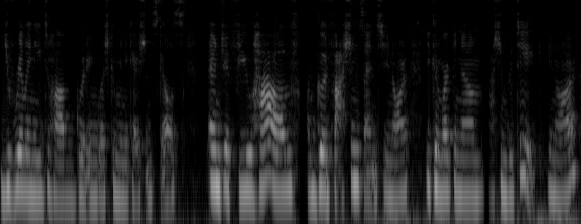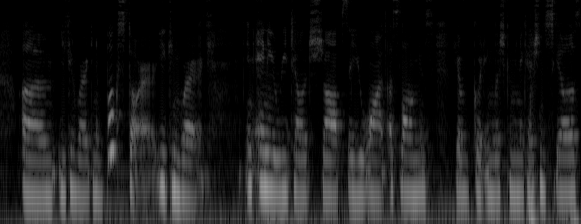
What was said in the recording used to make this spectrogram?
you really need to have good English communication skills. And if you have a good fashion sense, you know, you can work in a fashion boutique, you know, um, you can work in a bookstore, you can work in any retail shops that you want as long as you have good English communication skills.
